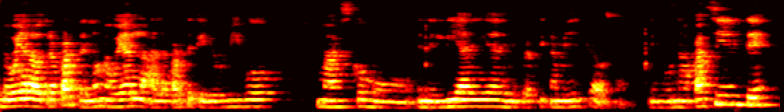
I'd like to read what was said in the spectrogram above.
me voy a la otra parte, ¿no? Me voy a la, a la parte que yo vivo más como en el día a día de mi práctica médica. O sea, tengo una paciente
